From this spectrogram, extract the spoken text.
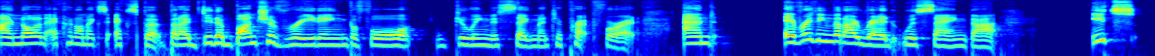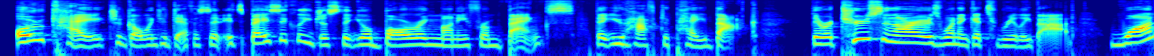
I'm not an economics expert, but I did a bunch of reading before doing this segment to prep for it. And everything that I read was saying that it's okay to go into deficit. It's basically just that you're borrowing money from banks that you have to pay back. There are two scenarios when it gets really bad. One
